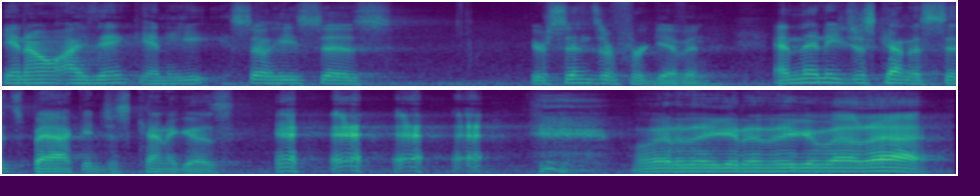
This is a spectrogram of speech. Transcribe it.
you know, I think. And he, so he says, Your sins are forgiven. And then he just kind of sits back and just kind of goes, What are they going to think about that?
